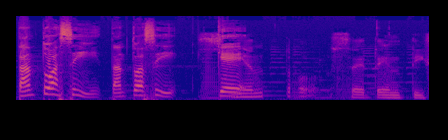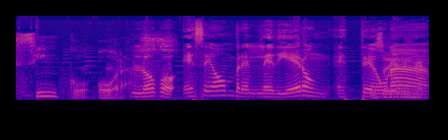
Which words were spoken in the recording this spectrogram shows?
Tanto así, tanto así, que 175 horas. loco, ese hombre le dieron este Yo una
